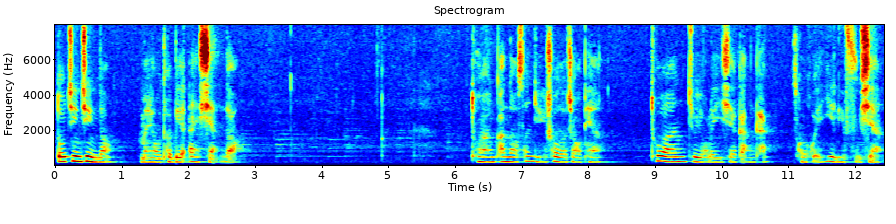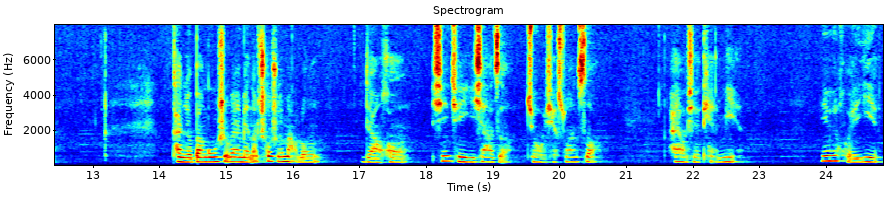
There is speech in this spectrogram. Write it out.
都静静的，没有特别爱显的。突然看到三井寿的照片，突然就有了一些感慨，从回忆里浮现。看着办公室外面的车水马龙，然后心情一下子就有些酸涩，还有些甜蜜，因为回忆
